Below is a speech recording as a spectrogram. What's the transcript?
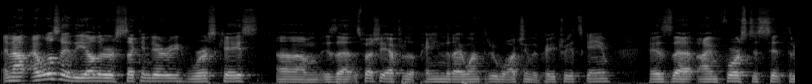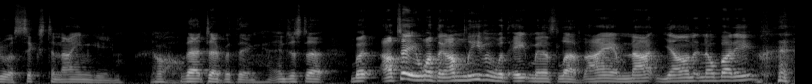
And I, I will say the other secondary worst case um, is that, especially after the pain that I went through watching the Patriots game, is that I'm forced to sit through a six to nine game. Oh. That type of thing, and just uh. But I'll tell you one thing: I'm leaving with eight minutes left. I am not yelling at nobody.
